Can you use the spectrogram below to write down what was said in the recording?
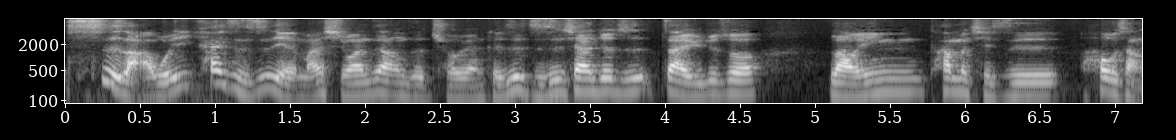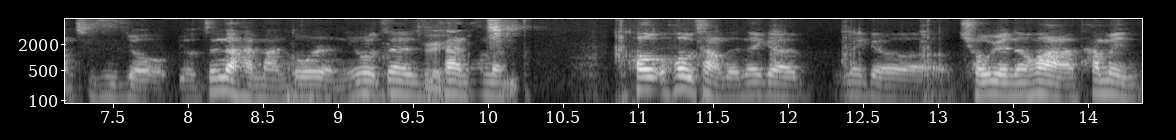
是啦，我一开始是也蛮喜欢这样子的球员，可是只是现在就是在于就是说老鹰他们其实后场其实有有真的还蛮多人，你如果真的是看他们。后后场的那个那个球员的话，他们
